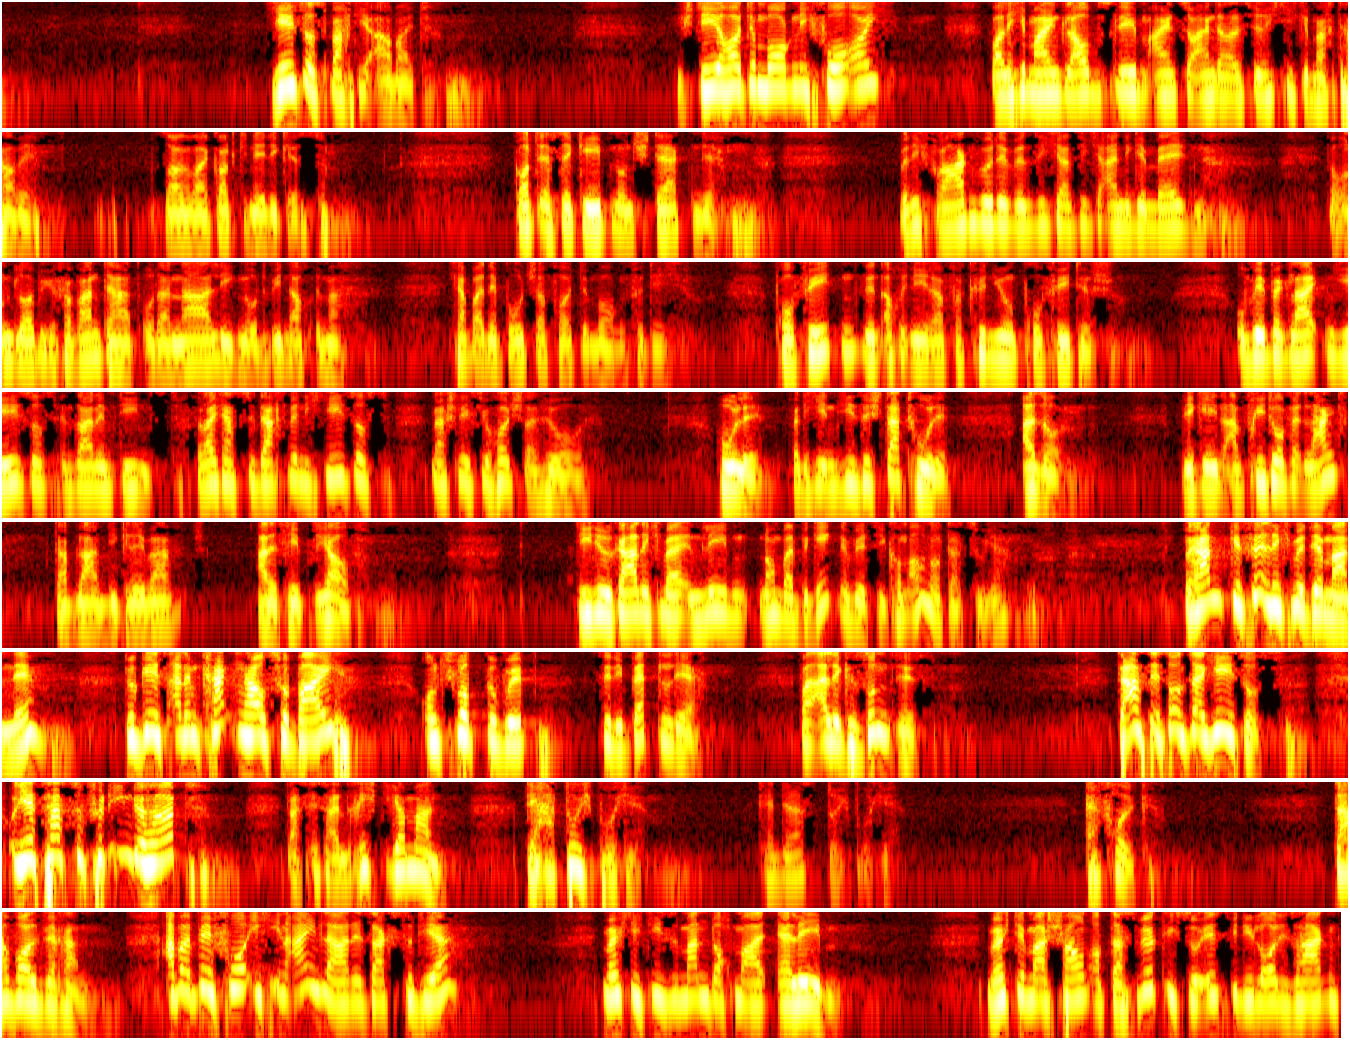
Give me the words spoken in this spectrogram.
Jesus macht die Arbeit. Ich stehe heute Morgen nicht vor euch, weil ich in meinem Glaubensleben eins zu eins alles richtig gemacht habe, sondern weil Gott gnädig ist. Gott ist Ergeben und Stärkende. Wenn ich fragen würde, würden sicher sich einige melden. wer ungläubige Verwandte hat oder naheliegende oder wen auch immer. Ich habe eine Botschaft heute Morgen für dich. Propheten sind auch in ihrer Verkündigung prophetisch. Und wir begleiten Jesus in seinem Dienst. Vielleicht hast du gedacht, wenn ich Jesus nach Schleswig-Holstein höre, hole, wenn ich ihn in diese Stadt hole. Also, wir gehen am Friedhof entlang, da bleiben die Gräber, alles hebt sich auf. Die, du gar nicht mehr im Leben nochmal begegnen willst, die kommen auch noch dazu, ja? Brandgefällig mit dem Mann, ne? Du gehst an einem Krankenhaus vorbei und schwuppdiwupp sind die Betten leer, weil alle gesund ist. Das ist unser Jesus. Und jetzt hast du von ihm gehört, das ist ein richtiger Mann. Der hat Durchbrüche. Kennt ihr das? Durchbrüche. Erfolg. Da wollen wir ran. Aber bevor ich ihn einlade, sagst du dir, möchte ich diesen Mann doch mal erleben. Möchte mal schauen, ob das wirklich so ist, wie die Leute sagen,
